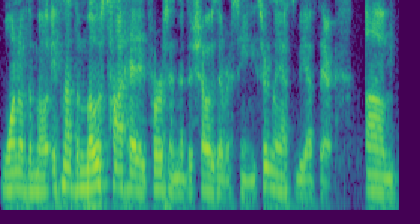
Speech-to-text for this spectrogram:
one of the most, if not the most hot-headed person that the show has ever seen. He certainly has to be up there. Um,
